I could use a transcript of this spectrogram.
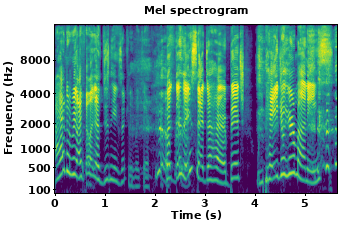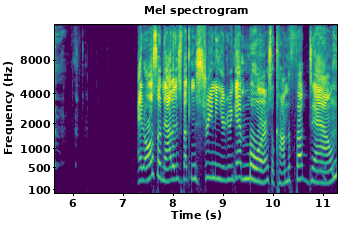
I had to read, I feel like a Disney executive right there. Yeah, but then they said to her, bitch, we paid you your money. and also, now that it's fucking streaming, you're going to get more. So calm the fuck down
